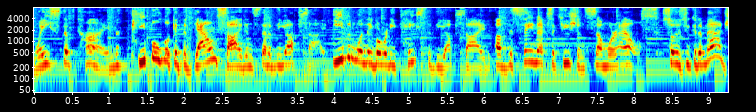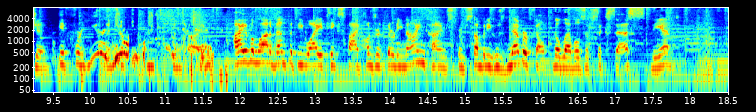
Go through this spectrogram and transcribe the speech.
waste of time. People look at the downside instead of the upside, even when they've already tasted the upside of the same execution somewhere else. So as you can imagine, if for you it took 27 times, I have a lot of empathy why it takes 539 times from somebody who's never felt the levels of success. The end.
